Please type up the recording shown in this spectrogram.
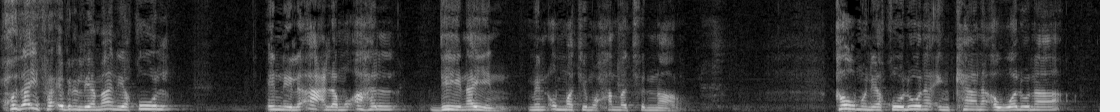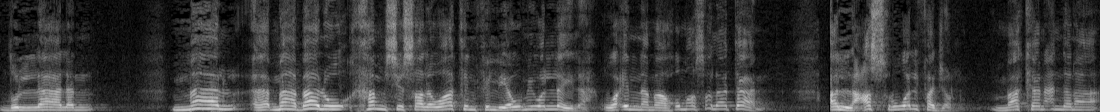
حذيفة ابن اليمان يقول إني لأعلم أهل دينين من أمة محمد في النار. قوم يقولون إن كان أولنا ضلالا. ما ما بال خمس صلوات في اليوم والليلة وإنما هما صلاتان العصر والفجر. ما كان عندنا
